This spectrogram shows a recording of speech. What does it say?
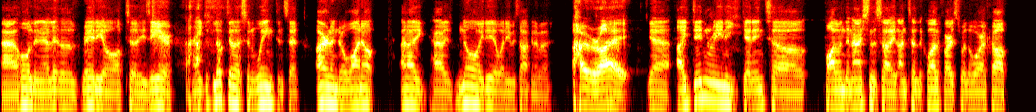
uh, holding a little radio up to his ear, and he just looked at us and winked and said, "Ireland are one up." And I had no idea what he was talking about. Oh right. Yeah, I didn't really get into following the national side until the qualifiers for the World Cup.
